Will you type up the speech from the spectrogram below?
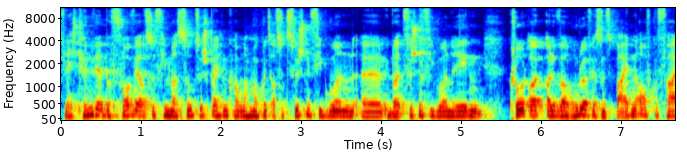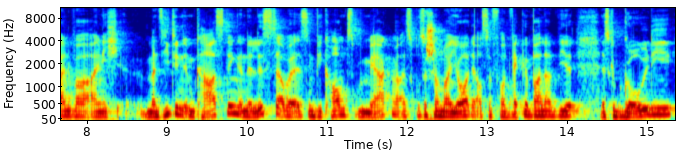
Vielleicht können wir, bevor wir auf Sophie Massot zu sprechen kommen, noch mal kurz auf so Zwischenfiguren, äh, über Zwischenfiguren reden. Claude Oliver Rudolph ist uns beiden aufgefallen, war eigentlich, man sieht ihn im Casting, in der Liste, aber er ist irgendwie kaum zu bemerken als russischer Major, der auch sofort weggeballert wird. Es gibt Goldie,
